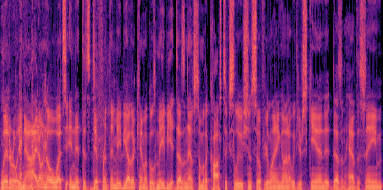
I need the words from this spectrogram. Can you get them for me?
Literally. Now, I don't know what's in it that's different than maybe other chemicals. Maybe it doesn't have some of the caustic solutions, so if you're laying on it with your skin, it doesn't have the same,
